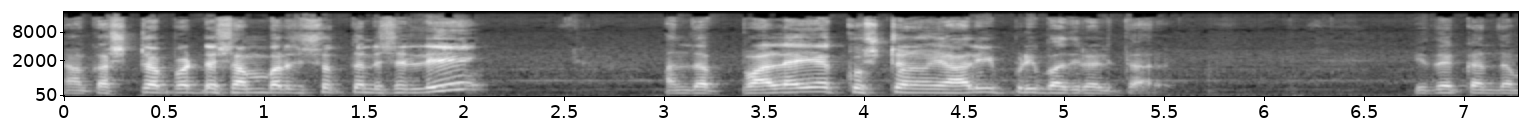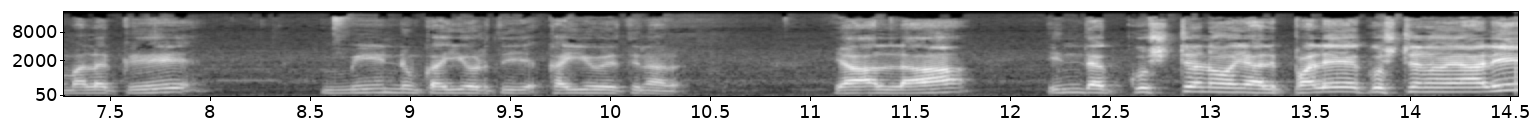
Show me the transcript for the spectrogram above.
நான் கஷ்டப்பட்டு சம்பரிச்ச சொத்துன்னு சொல்லி அந்த பழைய குஷ்ட நோயாளி இப்படி பதிலளித்தார். இதற்கு அந்த மலக்கு மீண்டும் கையெழுத்தி கையுயர்த்தினார் யா அல்லா இந்த குஷ்ட நோயாளி பழைய குஷ்ட நோயாளி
